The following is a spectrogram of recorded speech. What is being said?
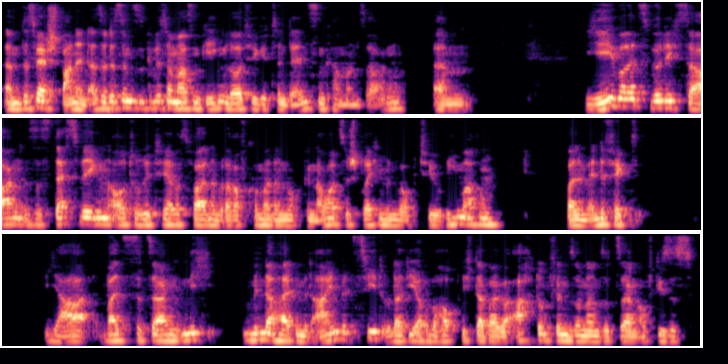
Ähm, das wäre spannend. Also das sind gewissermaßen gegenläufige Tendenzen, kann man sagen. Ähm, Jeweils würde ich sagen, ist es deswegen ein autoritäres Verhalten, aber darauf kommen wir dann noch genauer zu sprechen, wenn wir auch Theorie machen, weil im Endeffekt, ja, weil es sozusagen nicht Minderheiten mit einbezieht oder die auch überhaupt nicht dabei Beachtung finden, sondern sozusagen auf dieses,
